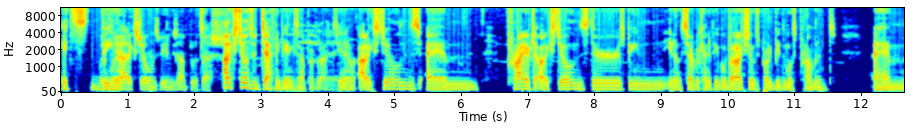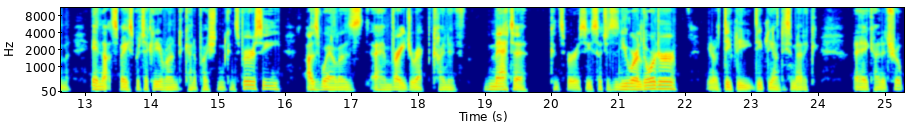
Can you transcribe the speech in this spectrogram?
it's Would- been would a, Alex Jones be an example of that? Alex Jones would definitely be an example of that. Yeah, You know, Alex Jones. Um, prior to Alex Jones, there's been you know several kind of people, but Alex Jones would probably be the most prominent, um, in that space, particularly around kind of pushing conspiracy as well as um very direct kind of meta conspiracies such as the New World Order, you know, deeply, deeply anti-Semitic uh, kind of trope.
